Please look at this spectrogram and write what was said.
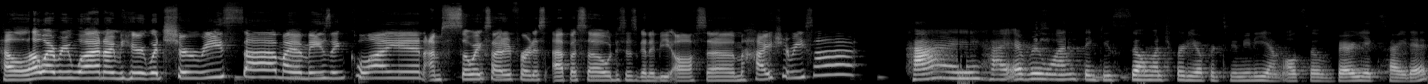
Hello, everyone. I'm here with Charissa, my amazing client. I'm so excited for this episode. This is going to be awesome. Hi, Charissa. Hi. Hi, everyone. Thank you so much for the opportunity. I'm also very excited.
